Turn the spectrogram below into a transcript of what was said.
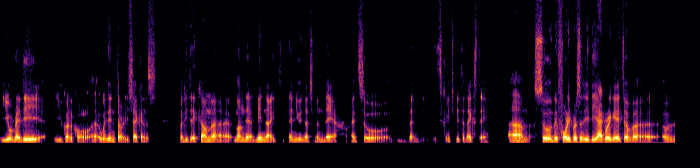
you're ready. You're gonna call uh, within 30 seconds. But if they come uh, Monday at midnight, then you're not even there, right? So then it's going to be the next day. Mm. Um, so the 40% is the aggregate of of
